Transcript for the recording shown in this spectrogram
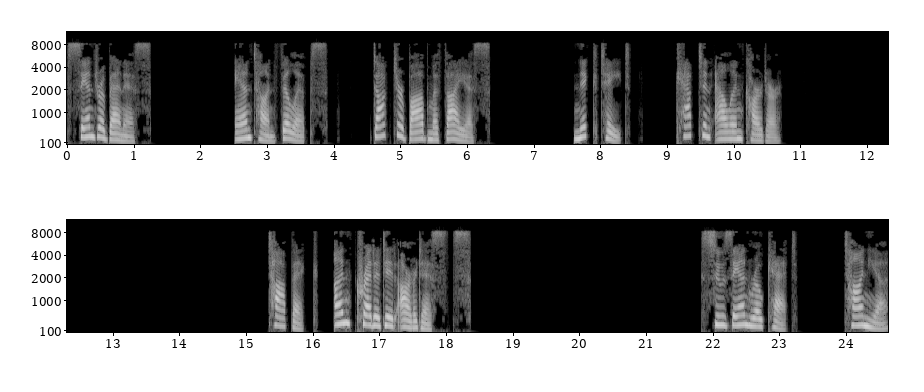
Sandra Benes Anton Phillips Dr. Bob Matthias Nick Tate Captain Alan Carter Topic Uncredited artists Suzanne Roquette Tanya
